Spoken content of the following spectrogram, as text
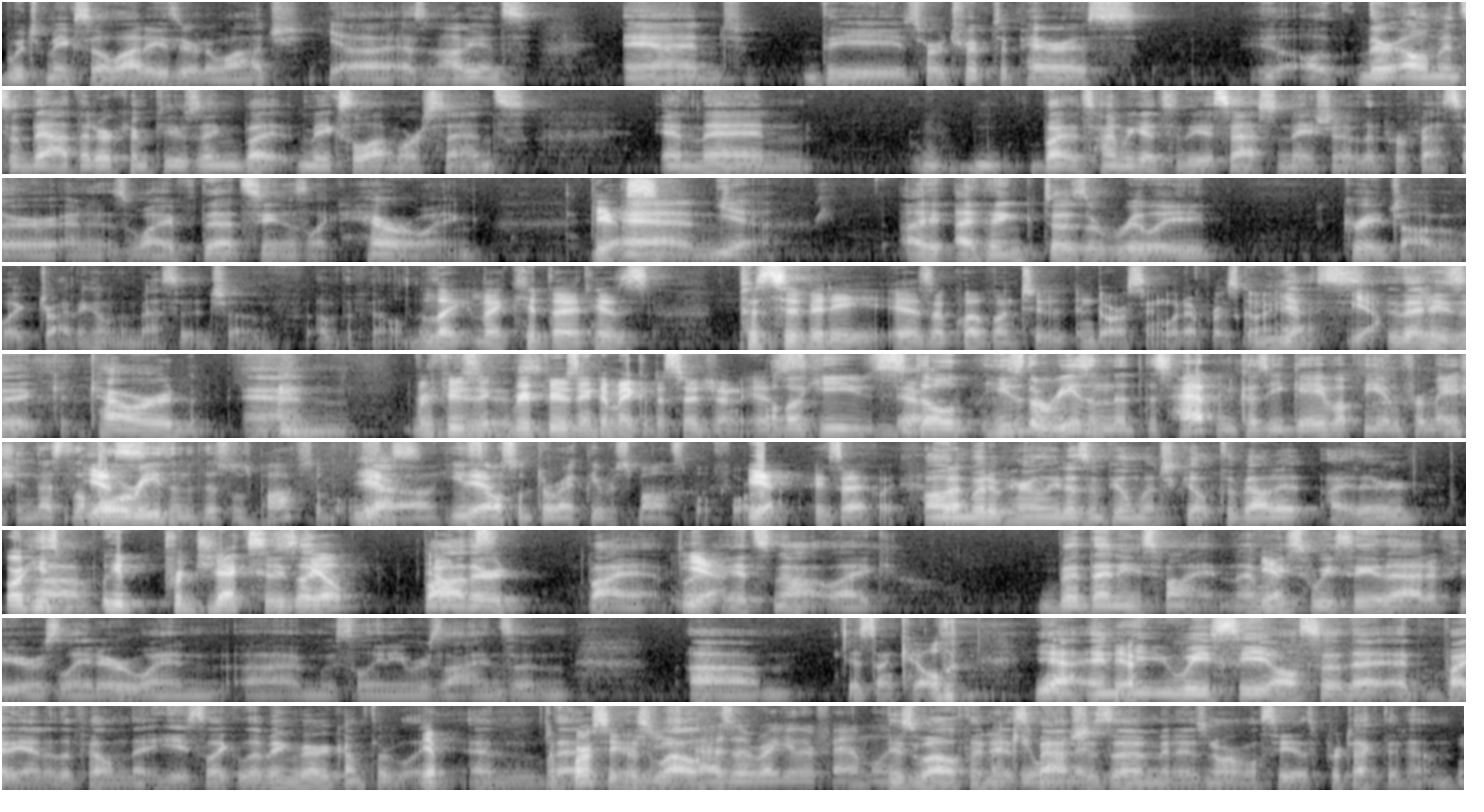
which makes it a lot easier to watch Yeah. uh, as an audience. And the sort of trip to Paris, there are elements of that that are confusing, but makes a lot more sense. And then by the time we get to the assassination of the professor and his wife, that scene is like harrowing. Yes. And Yeah. I, I think does a really great job of like driving home the message of, of the film. like like that his passivity is equivalent to endorsing whatever is going yes, on. Yes. Yeah. that he's a coward and refusing is- refusing to make a decision is Although he's still he's the reason that this happened because he gave up the information. That's the Yes. whole reason that this was possible. Yes. Uh, he's Yeah. also directly responsible for it. yeah exactly. um, But- but apparently doesn't feel much guilt about it either. or he's um, he projects his He's like guilt bothered by it, but Yeah. it's not like. But then he's fine, and Yeah. we, we see that a few years later when uh, Mussolini resigns, and is then killed. Yeah, and Yeah. He, we see also that at, by the end of the film that he's like living very comfortably, Yep. and Of that course he his is. He wealth, just has a regular family. his wealth and like his he wanted. fascism and his normalcy has protected him.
